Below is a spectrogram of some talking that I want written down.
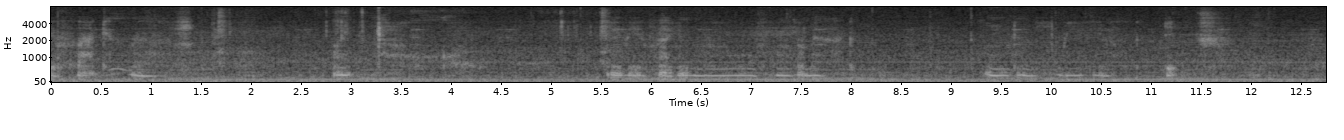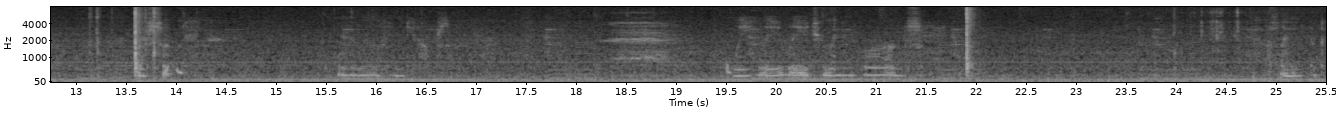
If I can rush. Maybe if I can go a little further back. You can maybe ditch. Way, way, way too many. Same, okay.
